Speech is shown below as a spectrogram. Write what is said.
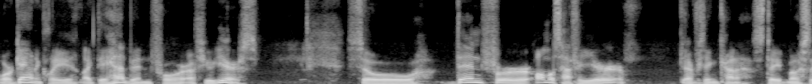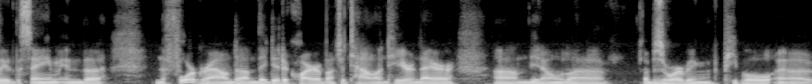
organically like they had been for a few years. So then for almost half a year, everything kind of stayed mostly the same in the in the foreground. Um, they did acquire a bunch of talent here and there, um, you know, uh, absorbing people uh,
